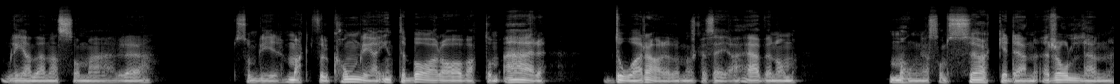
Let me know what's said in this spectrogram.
ledarna som, är, eh, som blir maktfullkomliga, inte bara av att de är dårar, eller man ska säga, även om många som söker den rollen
